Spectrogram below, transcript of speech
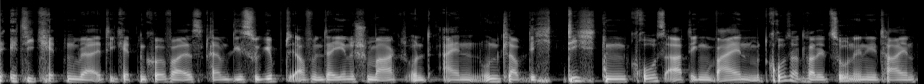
Etiketten, wer Etikettenkäufer ist, ähm, die es so gibt auf dem italienischen Markt und einen unglaublich dichten, großartigen Wein mit großer Tradition in Italien.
